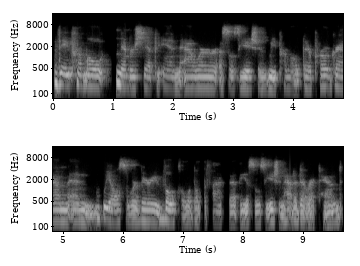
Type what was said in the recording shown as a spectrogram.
they promote membership in our association. We promote their program, and we also were very vocal about the fact that the association had a direct hand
